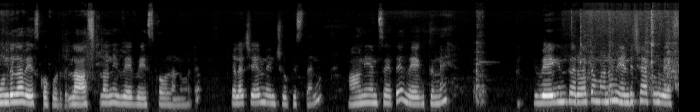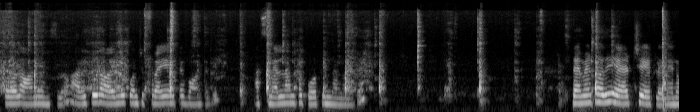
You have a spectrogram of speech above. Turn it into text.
ముందుగా వేసుకోకూడదు. లాస్ట్లోనే ఇవి వేసుకోవాలన్నమాట. ఎలా చేయాలో నేను చూపిస్తాను. ఆనియన్స్ అయితే వేగుతున్నాయి. వేగిన తర్వాత మనం ఎండు చేపలు వేసుకోవాలి ఆనియన్స్లో అవి కూడా ఆయిల్లో కొంచెం ఫ్రై అయితే బాగుంటుంది. ఆ స్మెల్ అంతా పోతుంది అన్నమాట టమాటో అది యాడ్ చేయట్లేదు. నేను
